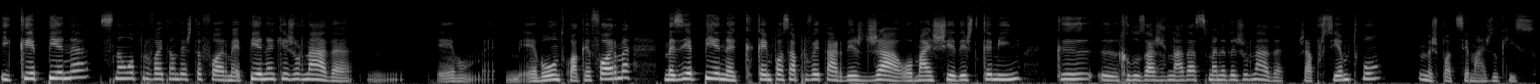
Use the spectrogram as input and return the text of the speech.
e que é pena se não aproveitam desta forma. É pena que a jornada hum, é, é bom de qualquer forma, mas é pena que quem possa aproveitar desde já ou mais cedo este caminho que uh, reduz a jornada à semana da jornada. Já por si é muito bom, mas pode ser mais do que isso.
